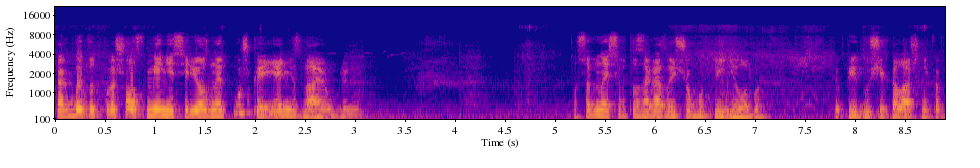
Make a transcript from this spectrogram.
как бы тут прошел с менее серьезной пушкой, я не знаю, блин. Особенно, если бы эта зараза еще бы клинила бы. Как предыдущих калашников.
